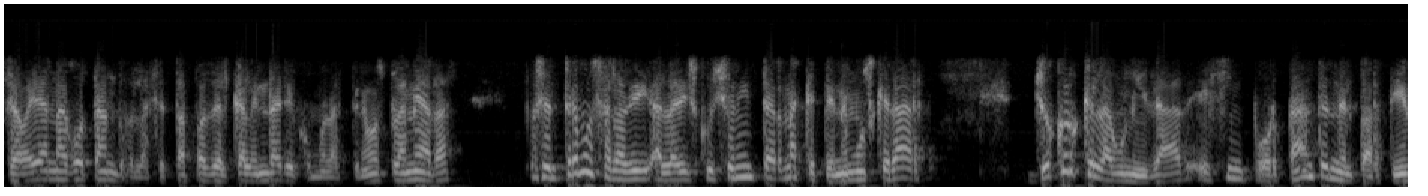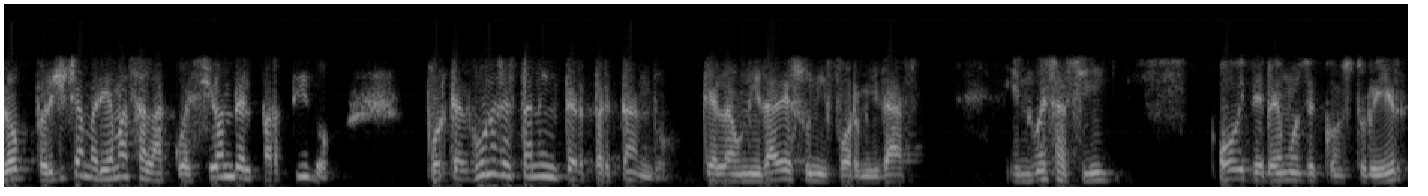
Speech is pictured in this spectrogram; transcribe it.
se vayan agotando las etapas del calendario como las tenemos planeadas, pues entremos a la, a la discusión interna que tenemos que dar. Yo creo que la unidad es importante en el partido, pero yo llamaría más a la cohesión del partido, porque algunos están interpretando que la unidad es uniformidad y no es así. Hoy debemos de construir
